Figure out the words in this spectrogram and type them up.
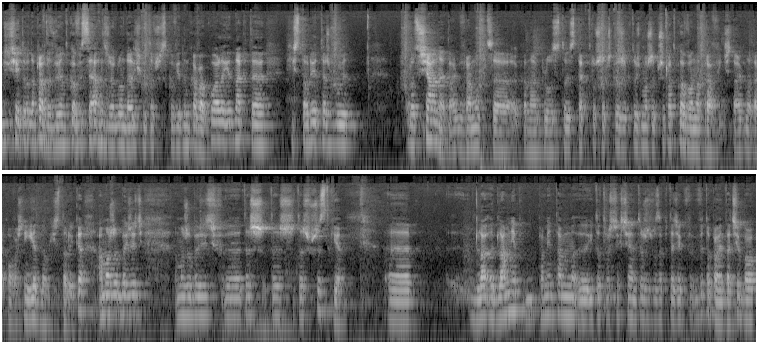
dzisiaj to naprawdę wyjątkowy seans, że oglądaliśmy to wszystko w jednym kawałku, ale jednak te historie też były rozsiane tak, w ramówce Kanal Plus. To jest tak troszeczkę, że ktoś może przypadkowo natrafić tak, na taką właśnie jedną historykę, a może obejrzeć, a może obejrzeć e, też, też, też wszystkie. E, Dla, dla mnie pamiętam, e, i to właśnie chciałem też zapytać, jak wy to pamiętacie, bo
